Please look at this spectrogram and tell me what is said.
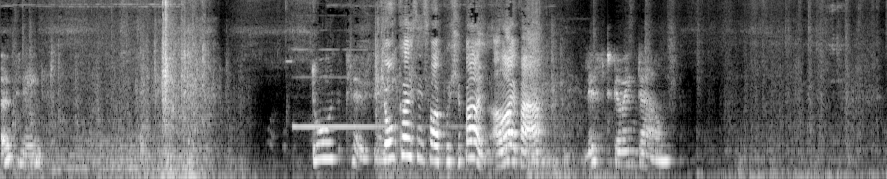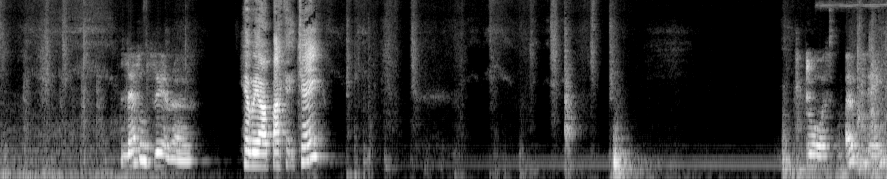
opening. Doors closing. Door closes if I push a button. I like that. Lift going down. Level zero. Here we are back at G. Doors opening.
